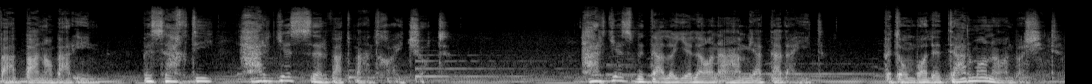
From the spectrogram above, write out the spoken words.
و بنابراین به سختی هرگز ثروتمند خواهید شد. هرگز به دلایل آن اهمیت ندهید. به دنبال درمان آن باشید.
